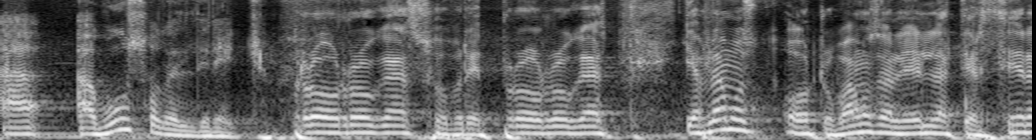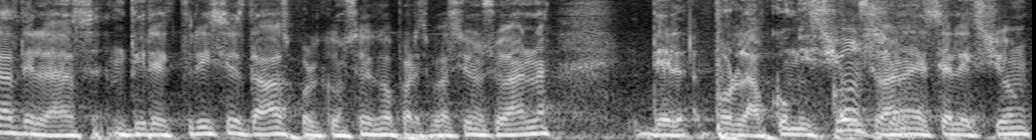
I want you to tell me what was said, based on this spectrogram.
a abuso del derecho. Prórrogas sobre prórrogas. Y hablamos otro, vamos a leer la tercera de las directrices dadas por el Consejo de Participación Ciudadana, de- por la Comisión, Comisión. Ciudadana de Selección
